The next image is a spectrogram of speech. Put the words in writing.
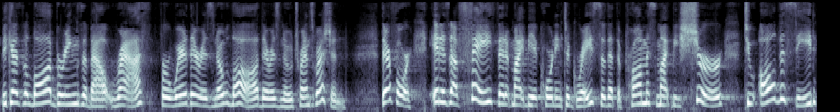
because the law brings about wrath, for where there is no law, there is no transgression. Therefore, it is of faith that it might be according to grace, so that the promise might be sure to all the seed,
